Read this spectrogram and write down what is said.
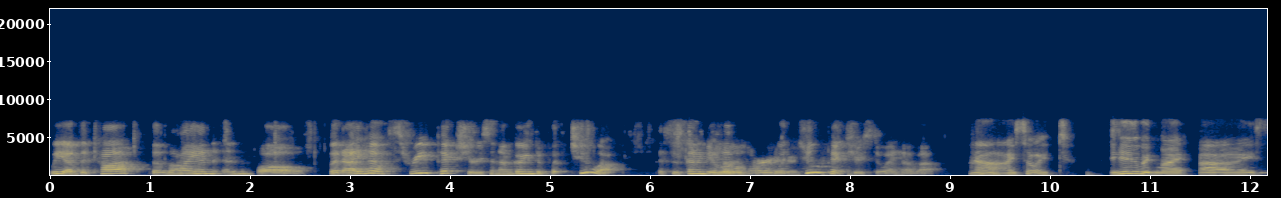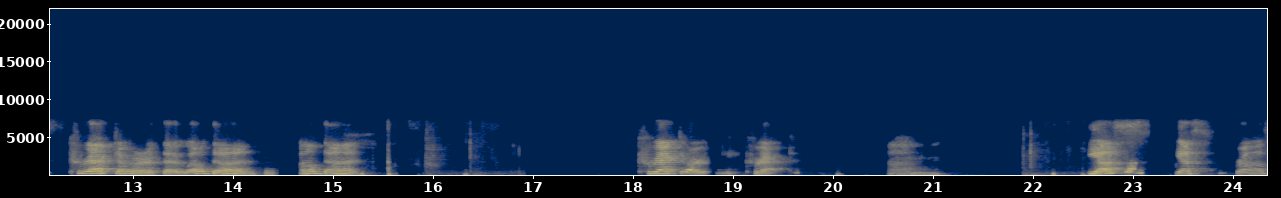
We have the top, the lion, and the ball. But I have three pictures, and I'm going to put two up. This is going to be a little hard. Okay. What two pictures do I have up? Yeah, I saw it. It is with my eyes. Correct, Martha. Well done. Well done. Correct, Artie. Correct. Um, yes. Yes, Rob.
